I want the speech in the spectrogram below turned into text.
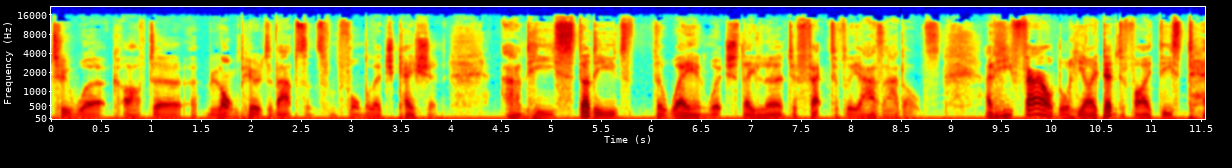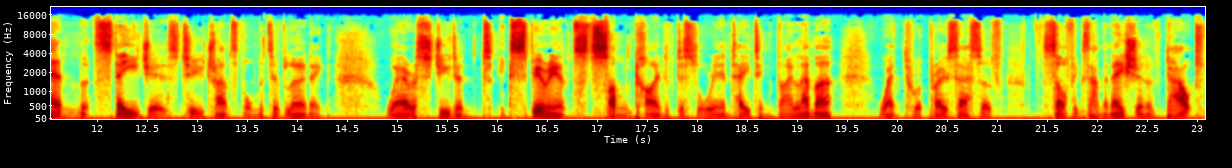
to work after long periods of absence from formal education, and he studied the way in which they learned effectively as adults. And he found or he identified these 10 stages to transformative learning where a student experienced some kind of disorientating dilemma, went through a process of self examination, of doubt,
